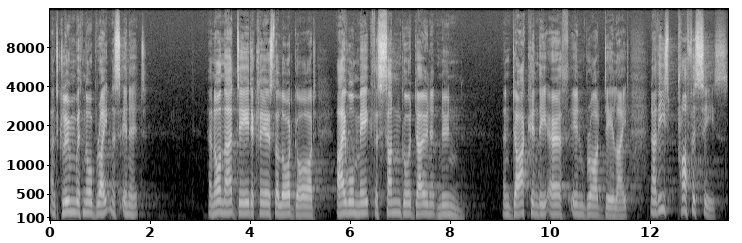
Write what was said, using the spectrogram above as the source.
and gloom with no brightness in it? And on that day declares the Lord God, I will make the sun go down at noon and darken the earth in broad daylight. Now, these prophecies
